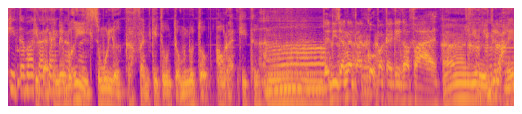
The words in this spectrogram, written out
Kita kita akan diberi kafan. semula kafan kita untuk menutup aurat kita. Ah. Hmm. Jadi jangan takut pakai kain kafan. Ha, ya, itulah ya,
